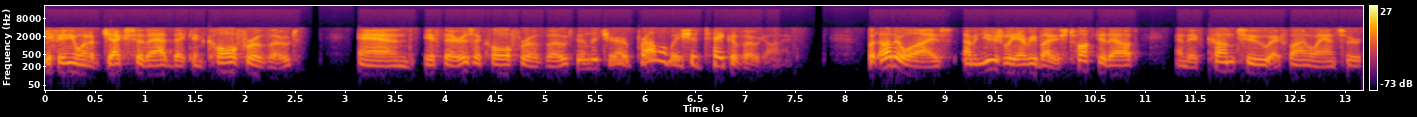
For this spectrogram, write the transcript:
if anyone objects to that, they can call for a vote. And if there is a call for a vote, then the chair probably should take a vote on it. But otherwise, I mean, usually everybody's talked it out and they've come to a final answer,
